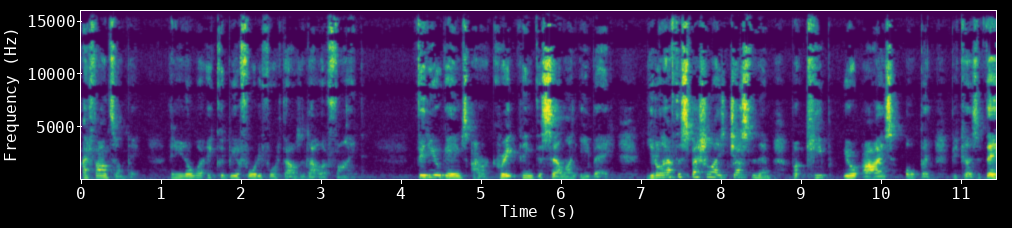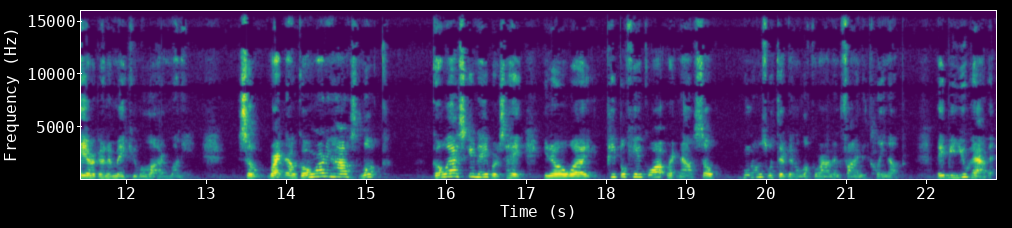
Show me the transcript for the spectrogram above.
I found something. And you know what? It could be a $44,000 find. Video games are a great thing to sell on eBay. You don't have to specialize just in them, but keep your eyes open because they are going to make you a lot of money. So right now, go around your house, look. Go ask your neighbors, hey, you know, uh, people can't go out right now, so who knows what they're going to look around and find and clean up. Maybe you have it.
